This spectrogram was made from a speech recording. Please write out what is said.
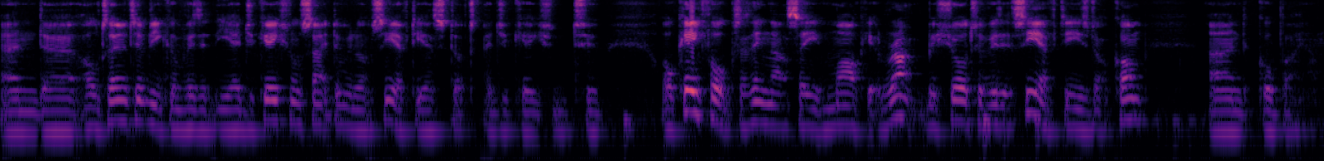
and uh, alternatively, you can visit the educational site www.cfds.education too. Okay, folks, I think that's a market wrap. Be sure to visit cfds.com and goodbye.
